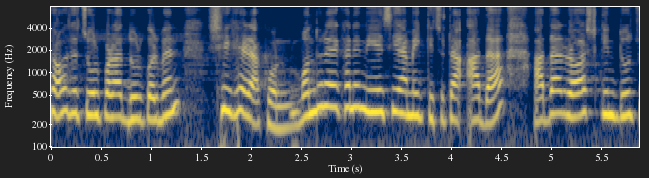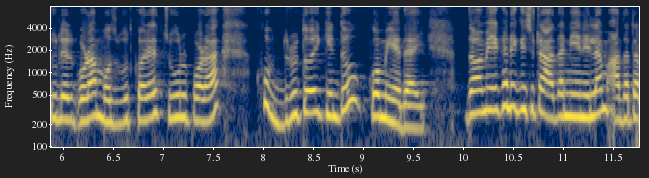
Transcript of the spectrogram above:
সহজে চুল পড়া দূর করবেন শিখে রাখুন। বন্ধুরা, এখানে নিয়েছি আমি কিছুটা আদা। আদার রস কিন্তু চুলের গোড়া মজবুত করে চুল পড়া খুব দ্রুতই কিন্তু কমিয়ে দেয়। তো আমি এখানে কিছুটা আদা নিয়ে নিলাম। আদাটা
